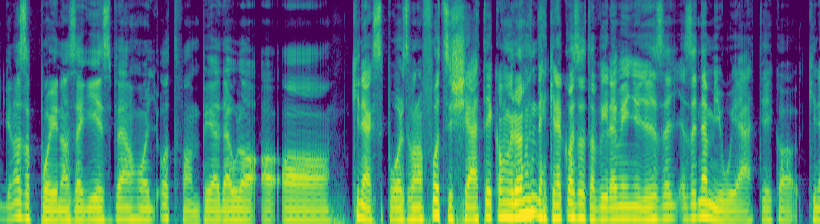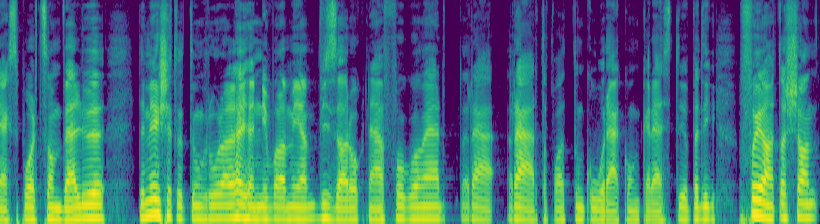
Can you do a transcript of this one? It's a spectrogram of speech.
Igen, az a poén az egészben, hogy ott van például a, a, a Kinect Sportsban a focis játék, amiről mindenkinek az volt a vélemény, hogy ez egy, ez egy nem jó játék a Kinect Sportson belül, de mégsem tudtunk róla lejönni valamilyen bizaroknál fogva, mert rá, rártapadtunk órákon keresztül, pedig folyamatosan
